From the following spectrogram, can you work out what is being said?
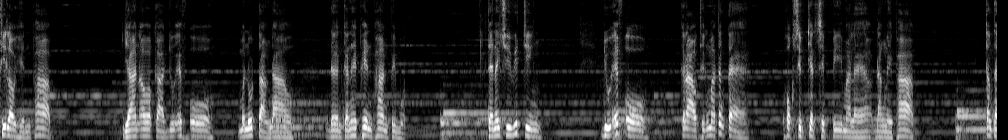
ที่เราเห็นภาพ ยานอวกาศ UFO มนุษย์ต่างดาว เดินกันให้เพ่นพ่านไปหมด แต่ในชีวิตจริง UFO กล่าวถึงมาตั้งแต่ 60-70 ปีมาแล้วดังในภาพ ตั้งแต่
